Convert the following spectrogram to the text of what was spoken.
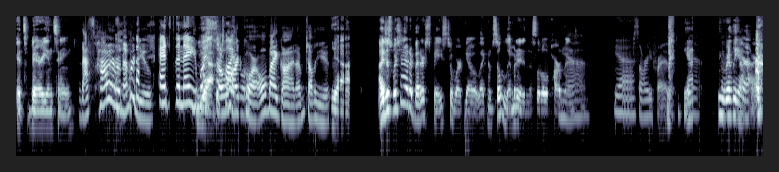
it's very insane. That's how I remembered you. Hence the name. You were Yeah. so hardcore. Oh my god, I'm telling you. Yeah. I just wish I had a better space to work out. Like I'm so limited in this little apartment. Yeah. Yeah. I'm sorry, Fred. Yeah. You really Yeah. are.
